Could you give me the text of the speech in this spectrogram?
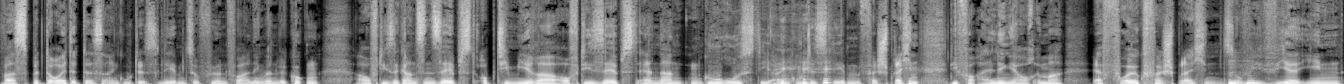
Was bedeutet es, ein gutes Leben zu führen? Vor allen Dingen, wenn wir gucken auf diese ganzen Selbstoptimierer, auf die selbsternannten Gurus, die ein gutes Leben versprechen, die vor allen Dingen ja auch immer Erfolg versprechen, so mhm. wie wir ihn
